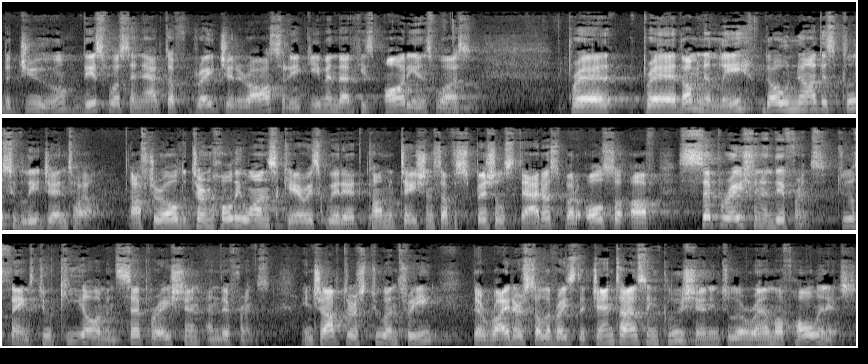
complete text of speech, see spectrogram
the Jew, this was an act of great generosity, given that his audience was pre- predominantly, though not exclusively, Gentile. After all, the term holy ones carries with it connotations of special status, but also of separation and difference. Two things, two key elements separation and difference. In chapters 2 and 3, the writer celebrates the Gentiles' inclusion into the realm of holiness,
